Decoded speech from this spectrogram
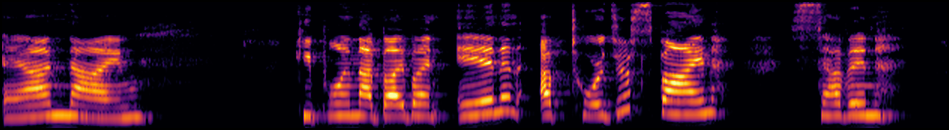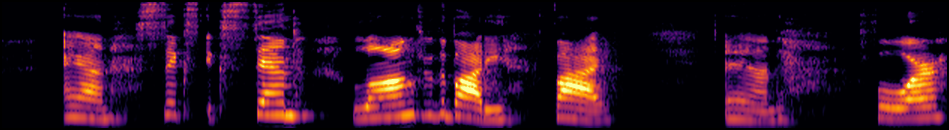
and 9. Keep pulling that belly button in and up towards your spine. 7 and 6. Extend long through the body. 5 and 4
